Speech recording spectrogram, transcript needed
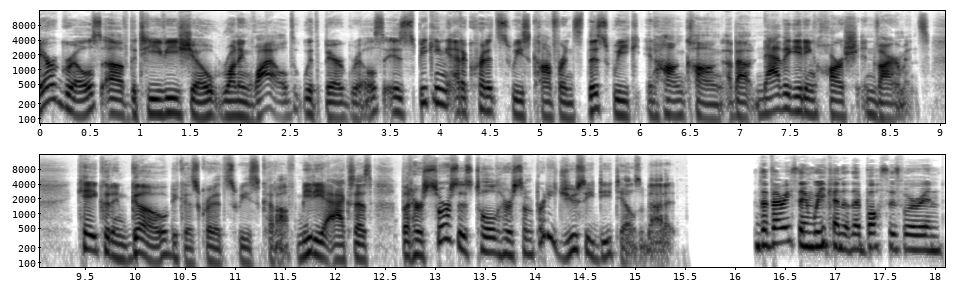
Bear Grylls of the TV show Running Wild with Bear Grylls is speaking at a Credit Suisse conference this week in Hong Kong about navigating harsh environments. Kaye couldn't go because Credit Suisse cut off media access, but her sources told her some pretty juicy details about it. The very same weekend that their bosses were in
